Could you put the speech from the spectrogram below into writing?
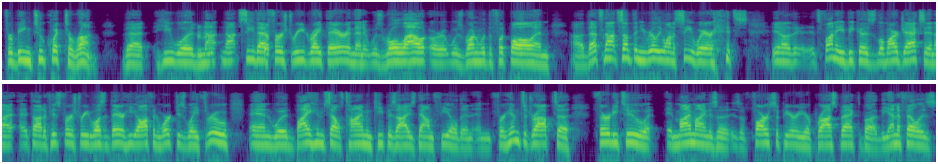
for being too quick to run. That he would mm-hmm. not, not see that yep. first read right there and then it was roll out or it was run with the football and, uh, that's not something you really want to see where it's, you know, it's funny because Lamar Jackson, I, I thought if his first read wasn't there, he often worked his way through and would buy himself time and keep his eyes downfield. And, and for him to drop to 32, in my mind, is a, is a far superior prospect, but the NFL is,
